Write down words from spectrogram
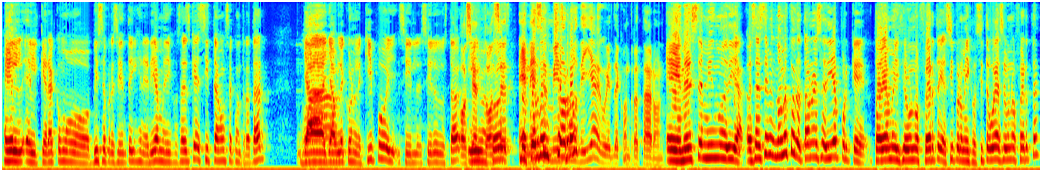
el, el que era como vicepresidente de ingeniería me dijo, ¿sabes qué? Sí te vamos a contratar. Ya, Wow. ya hablé con el equipo y sí, sí les gustaba. O sea, Y acuerdo- entonces, en ese mismo chorro- día, güey, te contrataron. En ese mismo día. O sea, ese- no me contrataron ese día porque todavía me hicieron una oferta y así, pero me dijo, sí te voy a hacer una oferta.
